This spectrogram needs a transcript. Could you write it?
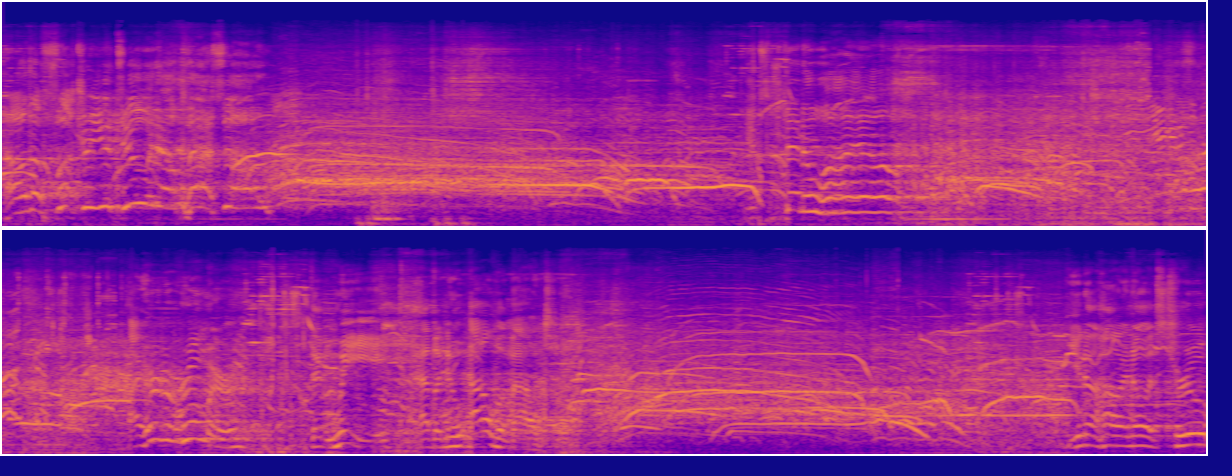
How the fuck are you doing, El Paso? It's been a while. I heard a rumor that we have a new album You know how I know it's true?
